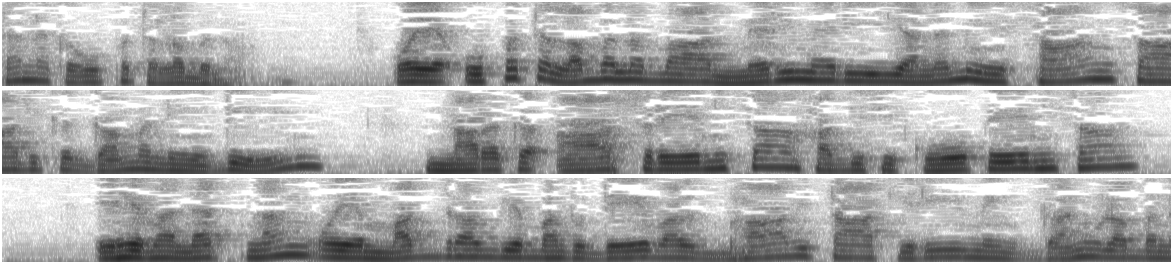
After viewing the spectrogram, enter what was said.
තැනක උපත ලබනවා. ඔය උපත ලබ ලබා මෙරි මෙරි යන මේ සාංශාරික ගමනේදී නරක ආශ්‍රය නිසා හදිසි කෝපේ නිසා එහෙම නැත්නම් ඔය මද්ද්‍රව්‍ය බඳු දේවල් භාවිතා කිරීමෙන් ගනු ලබන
